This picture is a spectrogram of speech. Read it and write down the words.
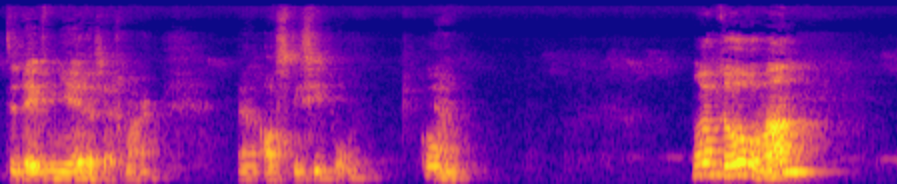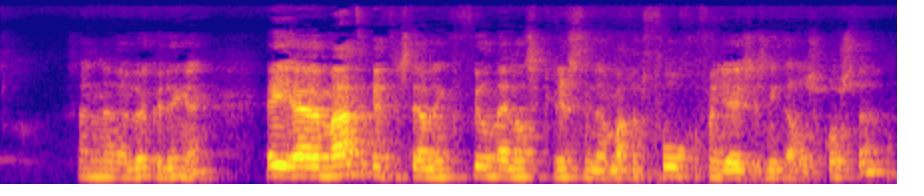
te definiëren, zeg maar, als discipel. Cool. Ja. Mooi om te horen, man. Dat zijn eh, leuke dingen. hey, eh maatregelenstelling voor veel Nederlandse christenen mag het volgen van Jezus niet alles kosten.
